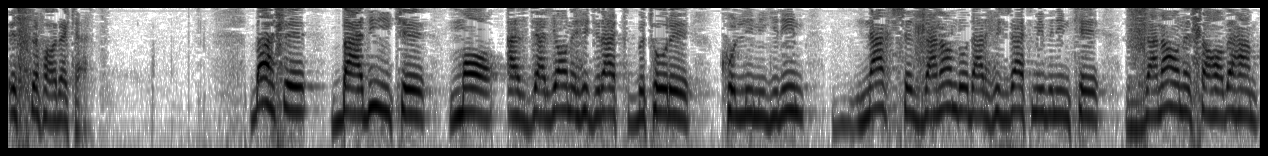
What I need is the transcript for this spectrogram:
استفاده کرد. بحث بعدی که ما از جریان هجرت به طور کلی می‌گیریم نقش زنان رو در هجرت می‌بینیم که زنان صحابه هم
